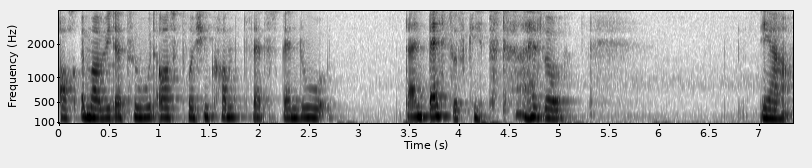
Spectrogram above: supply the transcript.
auch immer wieder zu Wutausbrüchen kommt, selbst wenn du dein Bestes gibst. Also ja,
